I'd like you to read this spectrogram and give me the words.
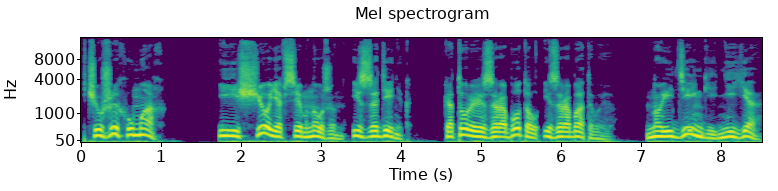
в чужих умах. И еще я всем нужен из-за денег, которые заработал и зарабатываю. Но и деньги не я.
